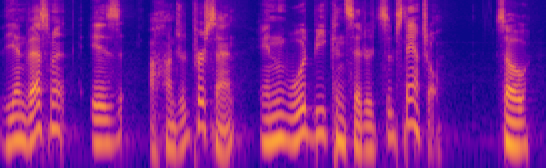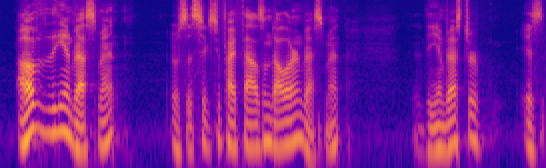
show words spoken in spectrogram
The investment is 100% and would be considered substantial. So, of the investment, it was a $65,000 investment. The investor is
